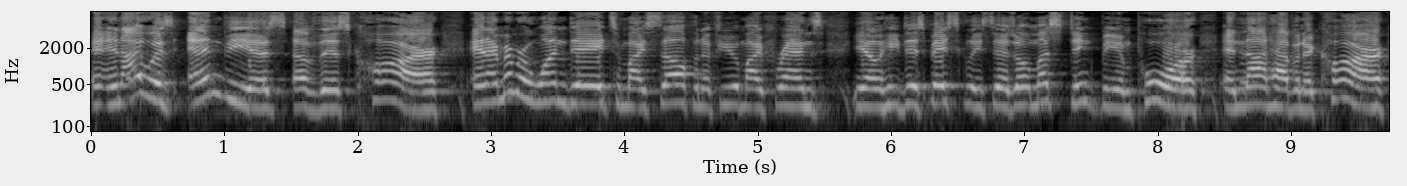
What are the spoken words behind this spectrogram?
And, and I was envious of this car. And I remember one day to myself and a few of my friends, you know, he just basically says, oh, it must stink being poor and not having a car.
